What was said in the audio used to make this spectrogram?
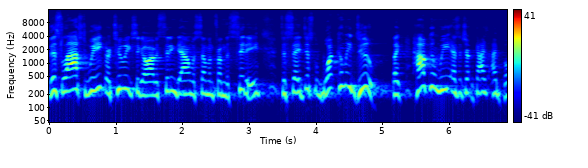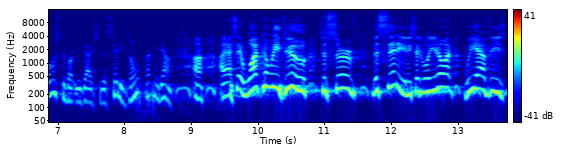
this last week or two weeks ago, I was sitting down with someone from the city to say, just what can we do? Like, how can we as a church, guys, I boast about you guys to the city. Don't let me down. Uh, I, I, say, what can we do to serve the city? And he said, well, you know what? We have these,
